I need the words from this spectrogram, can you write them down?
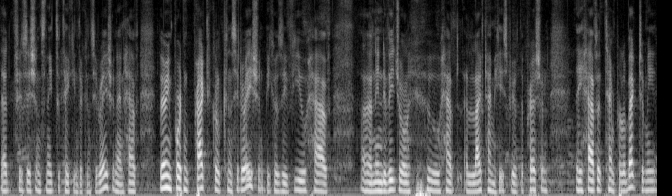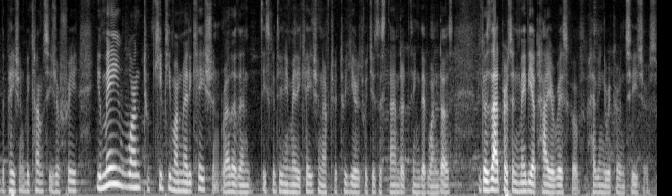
that physicians need to take into consideration and have very important practical consideration because if you have an individual who had a lifetime history of depression they have a temporal lobectomy, the patient becomes seizure free. You may want to keep him on medication rather than discontinue medication after two years, which is a standard thing that one does because that person may be at higher risk of having recurrent seizures.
